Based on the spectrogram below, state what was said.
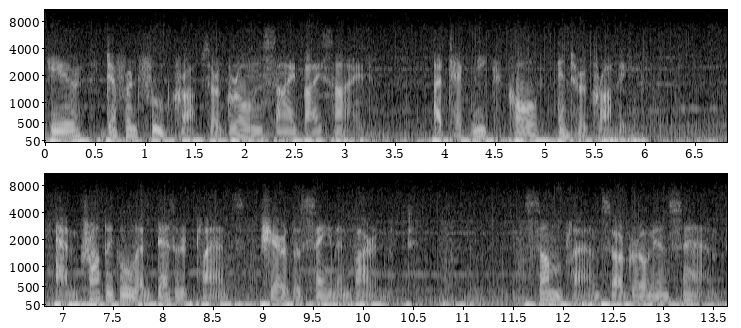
Here, different food crops are grown side by side, a technique called intercropping. And tropical and desert plants share the same environment. Some plants are grown in sand,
